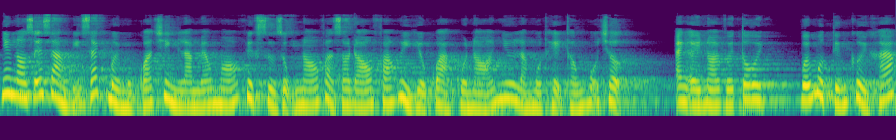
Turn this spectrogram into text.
nhưng nó dễ dàng bị rách bởi một quá trình làm méo mó việc sử dụng nó và do đó phá hủy hiệu quả của nó như là một hệ thống hỗ trợ. Anh ấy nói với tôi, với một tiếng cười khác,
